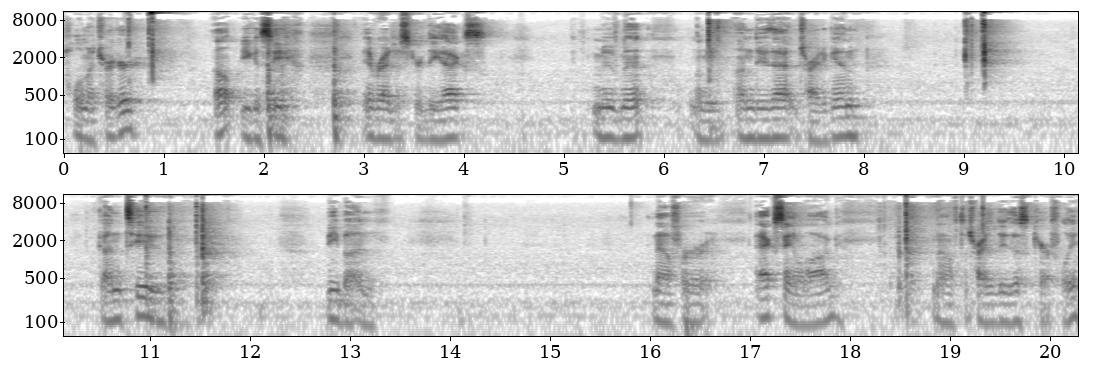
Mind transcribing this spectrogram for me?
pull my trigger. Oh, you can see it registered the X movement. Let me undo that and try it again. Gun two, B button. Now for X analog, Now I have to try to do this carefully.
